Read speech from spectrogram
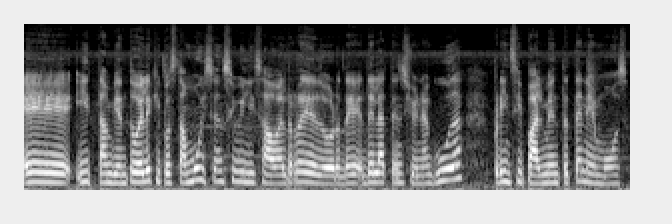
eh, y también todo el equipo está muy sensibilizado alrededor de, la atención aguda. Principalmente tenemos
